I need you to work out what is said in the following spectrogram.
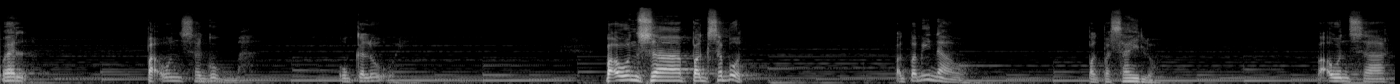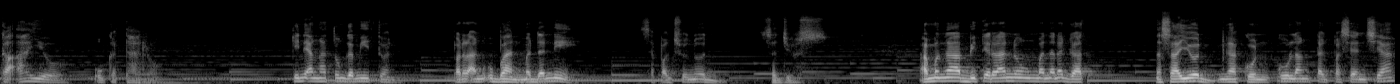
Well, paon sa gugma ug kaluoy. Paon sa pagsabot, pagpaminaw, pagpasaylo. Paon sa kaayo ug katarong. Kini ang atong gamiton para ang uban madani sa pagsunod sa Dios. Ang mga veteranong mananagat nasayod nga kun kulang tagpasensya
